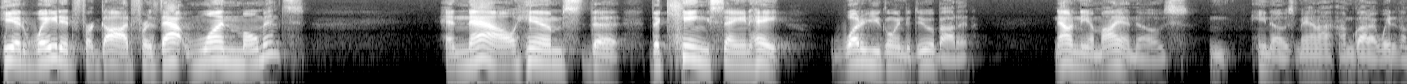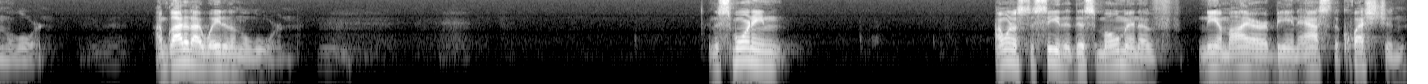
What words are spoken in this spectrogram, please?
He had waited for God for that one moment. And now, him, the, the king, saying, Hey, what are you going to do about it? Now, Nehemiah knows. He knows, man, I, I'm glad I waited on the Lord. I'm glad that I waited on the Lord. And this morning, I want us to see that this moment of Nehemiah being asked the question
